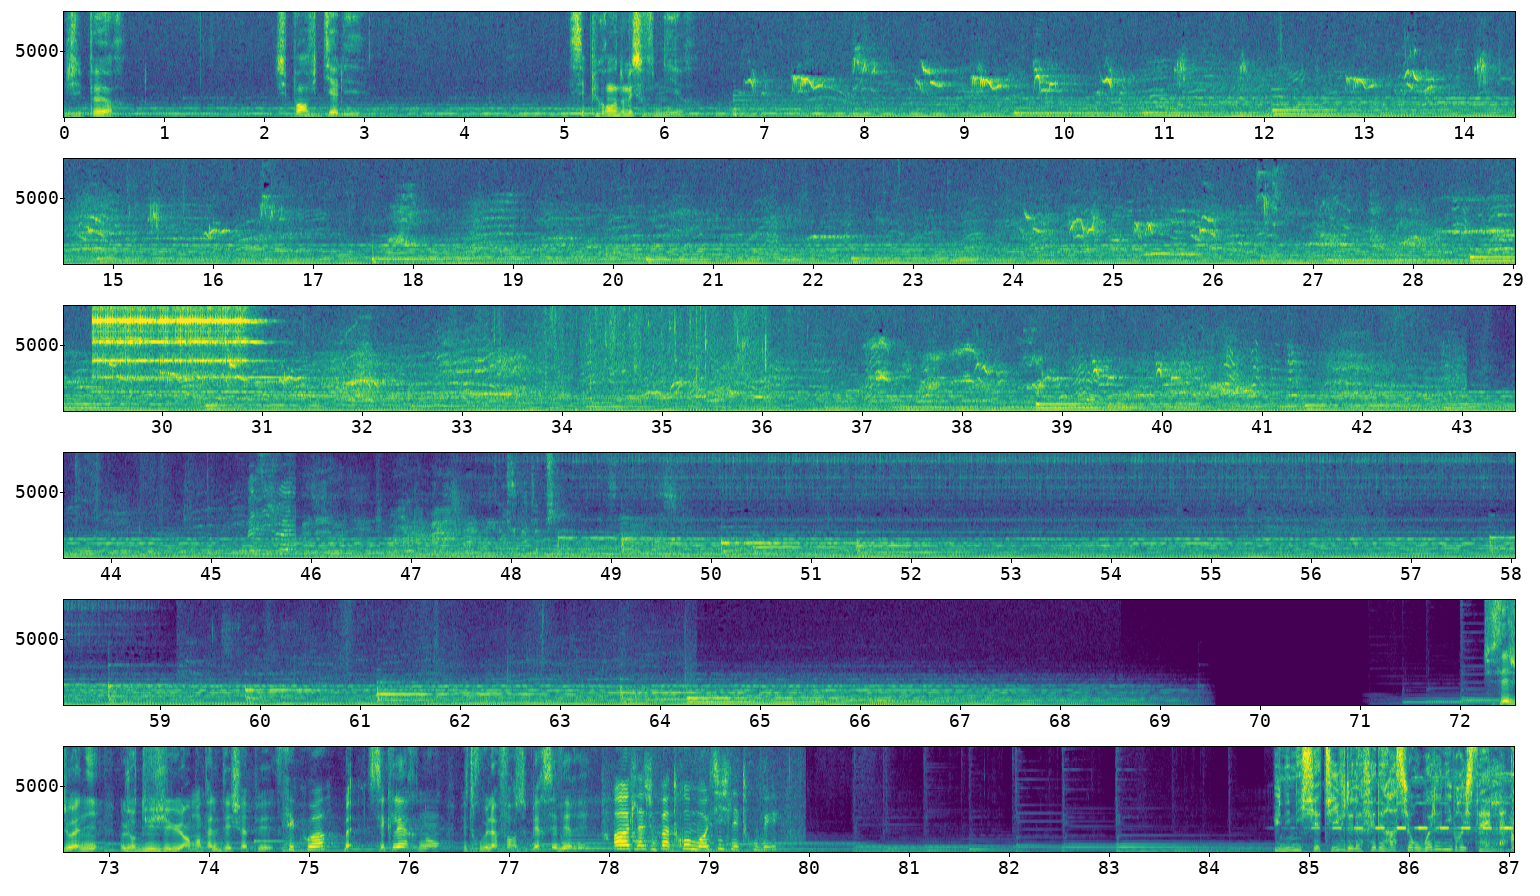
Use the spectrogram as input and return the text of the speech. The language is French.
J'ai peur. J'ai pas envie d'y aller. C'est plus grand que dans mes souvenirs. Tu sais, Joanie, aujourd'hui j'ai eu un mental d'échappée. C'est quoi Bah, c'est clair, non? J'ai trouvé la force de persévérer. Oh, te la joue pas trop, moi aussi je l'ai trouvé. Une initiative de la Fédération Wallonie-Bruxelles.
